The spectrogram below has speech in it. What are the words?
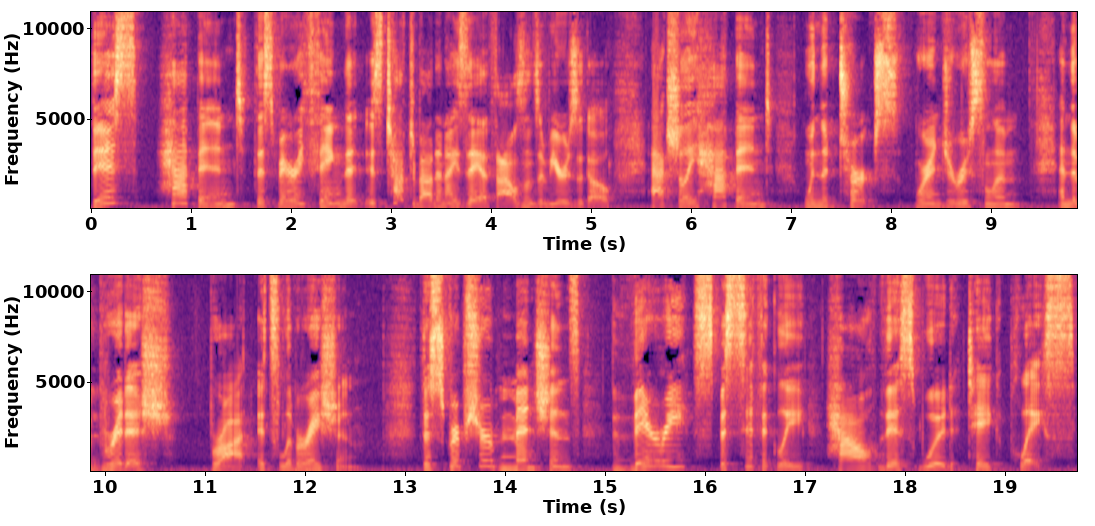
This happened, this very thing that is talked about in Isaiah thousands of years ago, actually happened when the Turks were in Jerusalem and the British brought its liberation. The scripture mentions very specifically how this would take place.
